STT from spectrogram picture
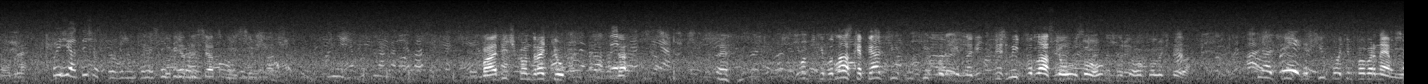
Добре. Ой, а ти зараз должен пригостити. 158. Бабіч Кондратюк. Да. Хлопчики, будь ласка, 5 фіхміків потрібно. Візьміть, будь ласка, у того, у того колектива. 5 фіхміків, потім повернемо їх.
